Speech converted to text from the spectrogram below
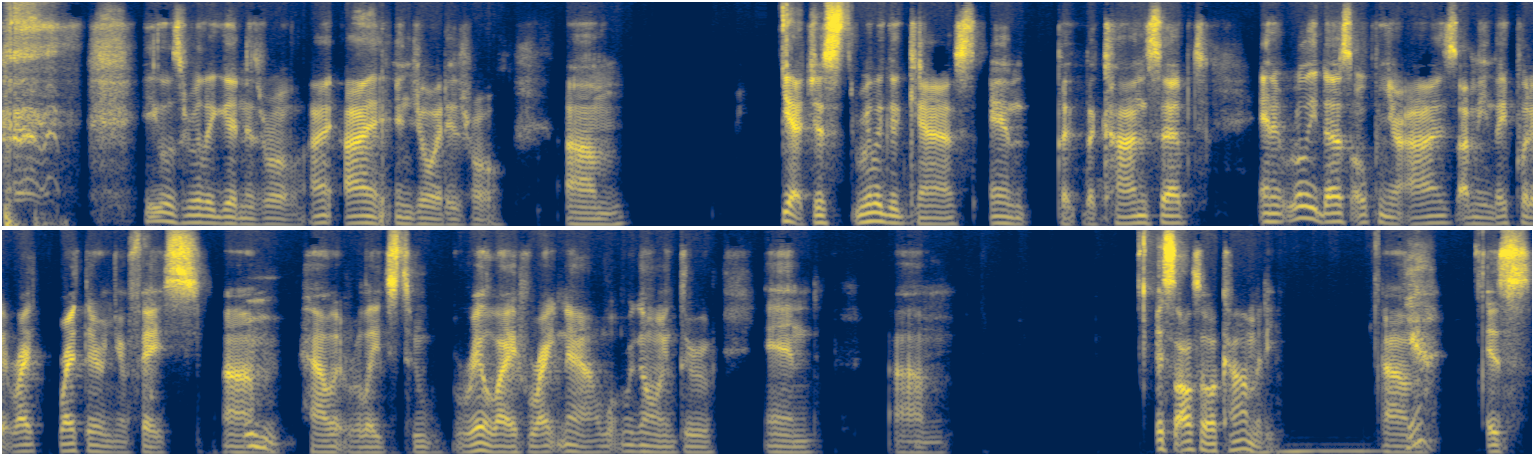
he was really good in his role. I I enjoyed his role. Um, yeah, just really good cast and the the concept, and it really does open your eyes. I mean, they put it right right there in your face. Um, Mm-hmm. how it relates to real life right now, what we're going through, and um, it's also a comedy. Um, Yeah. it's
